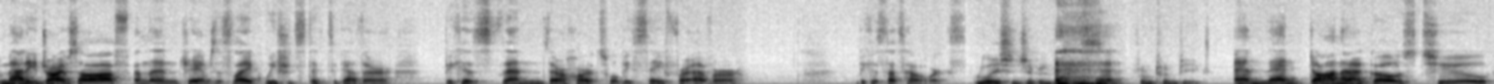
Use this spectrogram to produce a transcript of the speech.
Maddy drives off, and then James is like, We should stick together because then their hearts will be safe forever. Because that's how it works. Relationship advice from Twin Peaks. And then Donna goes to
